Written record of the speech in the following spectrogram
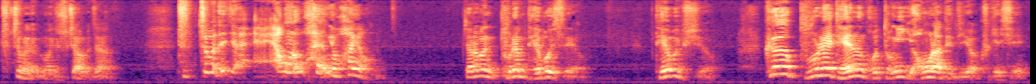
죽자마자, 뭐 죽자마자. 죽자마자 영원한 화영이 화영. 여러분, 불에 대보 있어요. 대보십시오. 그 불에 대는 고통이 영원하대요, 그것이.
